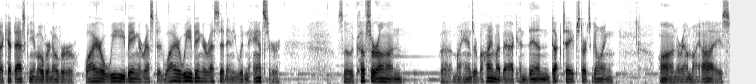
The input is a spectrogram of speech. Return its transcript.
I kept asking him over and over, Why are we being arrested? Why are we being arrested? And he wouldn't answer. So the cuffs are on, uh, my hands are behind my back, and then duct tape starts going on around my eyes.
